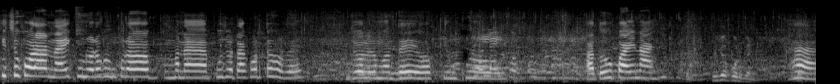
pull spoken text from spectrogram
কিছু করার নাই কোনো রকম করে মানে পুজোটা করতে হবে। জলের মধ্যেই হোক কিন্তু কোনো আর তো উপায় নাই। পুজো করবেন? হ্যাঁ।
